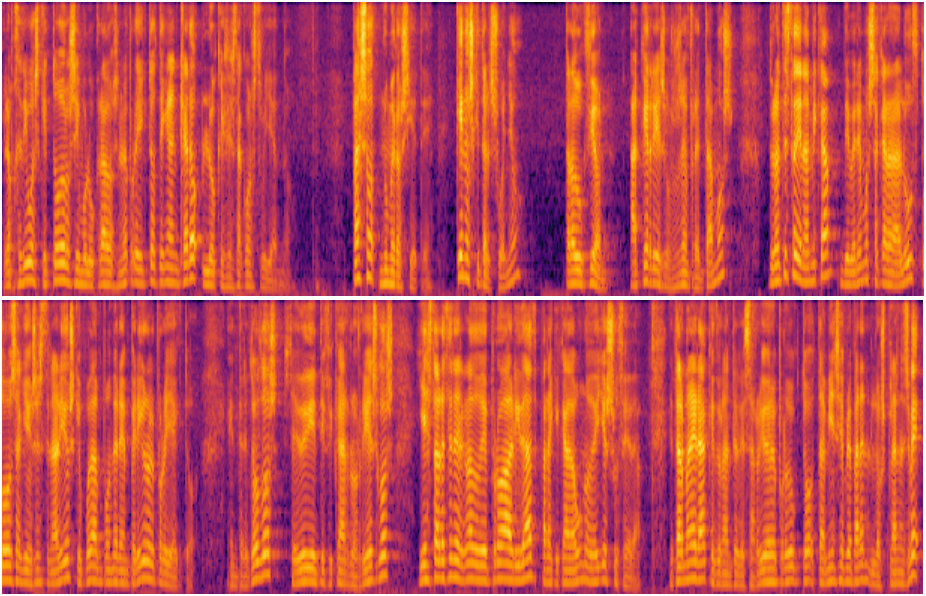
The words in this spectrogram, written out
El objetivo es que todos los involucrados en el proyecto tengan claro lo que se está construyendo. Paso número 7. ¿Qué nos quita el sueño? Traducción. ¿A qué riesgos nos enfrentamos? Durante esta dinámica deberemos sacar a la luz todos aquellos escenarios que puedan poner en peligro el proyecto. Entre todos se debe identificar los riesgos y establecer el grado de probabilidad para que cada uno de ellos suceda, de tal manera que durante el desarrollo del producto también se preparen los planes B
